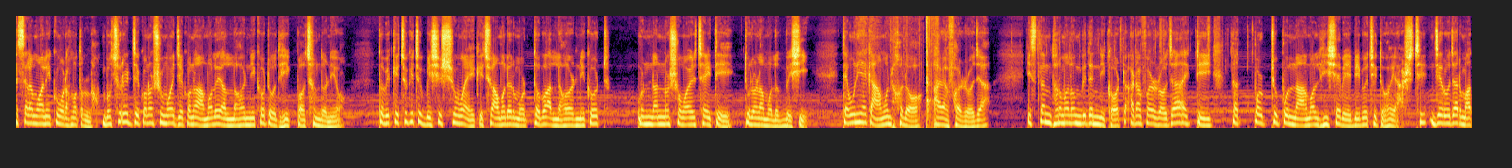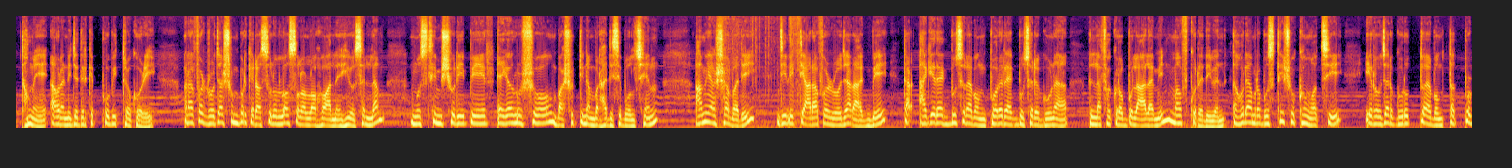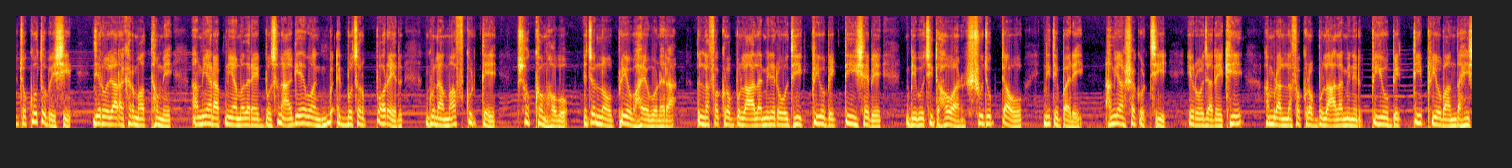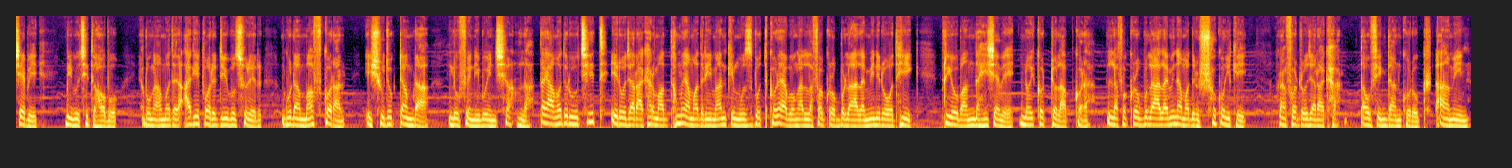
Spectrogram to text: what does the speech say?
আসসালামু আলাইকুম রহমতুল্লাহ বছরের যে কোনো সময় যে কোনো আমলে আল্লাহর নিকট অধিক পছন্দনীয়। তবে কিছু কিছু বিশেষ সময়ে কিছু আমলের মর্তবা আল্লাহর নিকট অন্যান্য সময়ের চাইতে তুলনামূলক বেশি। তেমনই এক আমল হল আরাফার রোজা। ইসলাম ধর্মাবলম্বীদের নিকট আরাফার রোজা একটি তাৎপর্যপূর্ণ আমল হিসেবে বিবেচিত হয়ে আসছে, যে রোজার মাধ্যমে আমরা নিজেদেরকে পবিত্র করি। আরাফার রোজা সম্পর্কে রাসুল্লাহ সাল আলহি ওসাল্লাম মুসলিম শরীফের এগারোশো বাষট্টি নম্বর হাদিসে বলছেন, আমি আশাবাদী যে ব্যক্তি আরাফার রোজা রাখবে, তার আগের এক বছর এবং পরের এক বছরের গুণা আল্লাহ ফাকরবুল আলমিন মাফ করে দিবেন। তাহলে আমরা বুঝতেই সক্ষম হচ্ছি, এ রোজার গুরুত্ব এবং তাৎপর্য কত বেশি? যে রোজা রাখার মাধ্যমে আমি আর আপনি আমাদের এক বছর আগে এবং এক বছর পরের গুণা মাফ করতে সক্ষম হব। এজন্য প্রিয় ভাই বোনেরা, আল্লাহ ফকরবুল আলমিনের অধিক প্রিয় ব্যক্তি হিসেবে বিবেচিত হওয়ার সুযোগটাও নিতে পারি। আমি আশা করছি এ রোজা রেখে আমরা আল্লাহ ফকরবুল আলমিনের প্রিয় ব্যক্তি, প্রিয় বান্দা হিসেবে বিবেচিত হব এবং আমাদের আগে পরে দুই বছরের গুণা মাফ করার এই সুযোগটা আমরা লুফে নিব ইনশাআল্লাহ। তাই আমাদের উচিত এই রোজা রাখার মাধ্যমে আমাদের ইমানকে মজবুত করা এবং আল্লাহ ফকরবুল্লা আলমিনের অধিক প্রিয় বান্দা হিসেবে নৈকট্য লাভ করা। আল্লাহ ফকরবুল্লা আলমিন আমাদের সকলকে রাফার রোজা রাখার তৌফিক দান করুক। আমিন।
